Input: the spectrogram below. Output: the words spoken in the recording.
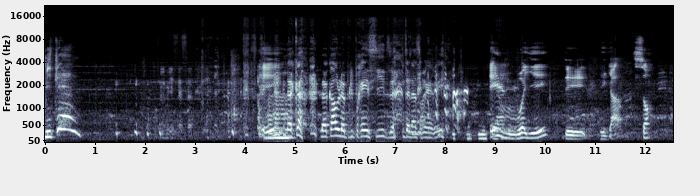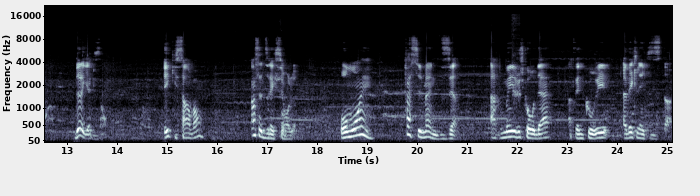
mitaine! Oui, c'est ça. Et, Le, le call le plus précis de, de la soirée. et vous voyez des, des gardes qui sortent de la garnison et qui s'en vont en cette direction-là. Au moins, facilement une dizaine, armés jusqu'aux dents, en train de courir avec l'inquisiteur.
